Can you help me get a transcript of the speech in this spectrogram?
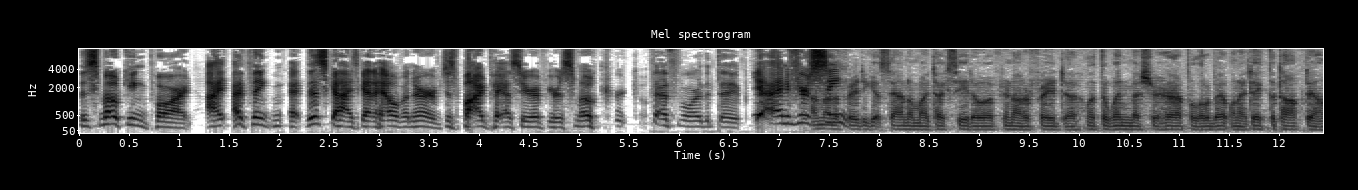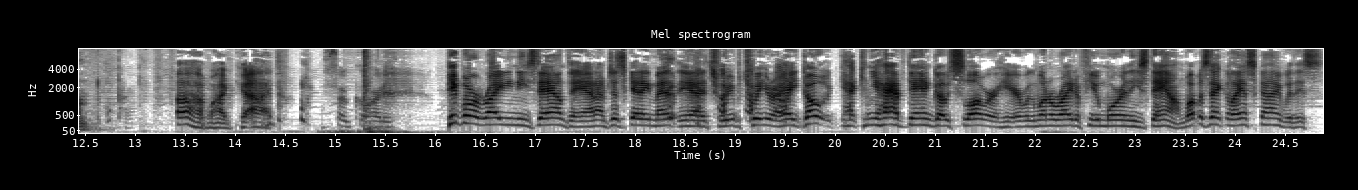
the smoking part, I, I think uh, this guy's got a hell of a nerve. Just bypass here if you're a smoker. Fast forward the tape. Yeah, and if you're I'm seen, not afraid to get sand on my tuxedo if you're not afraid to let the wind mess your hair up a little bit when I take the top down. oh my god, so corny. People are writing these down, Dan. I'm just getting, me- yeah, tweet, tweet. Hey, go. Can you have Dan go slower here? We want to write a few more of these down. What was that last guy with his?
